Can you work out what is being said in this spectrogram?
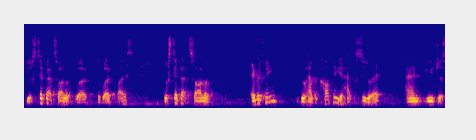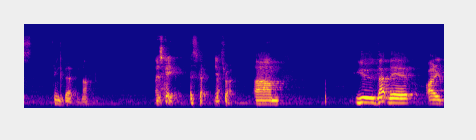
you'll step outside of work, the workplace. You'll step outside of everything. You'll have a coffee. You have a cigarette, and you just think about nothing. Escape. Escape. Yeah. That's right. Um, you that there, I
